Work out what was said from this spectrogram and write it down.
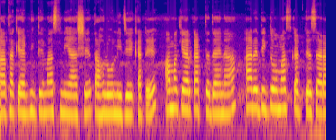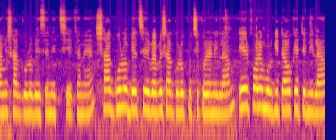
না থাকে, এমনিতে মাছ নিয়ে আসে তাহলে ও নিজেই কাটে। আমাকে আর কাটতে দেয় না। আর এদিক দিয়েও মাছ কাটতেছে আর আমি শাকগুলো বেছে নিচ্ছি এখানে। শাকগুলো বেছে এভাবে শাকগুলো কুচি করে নিলাম। এরপরে মুরগিটাও কেটে নিলাম।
